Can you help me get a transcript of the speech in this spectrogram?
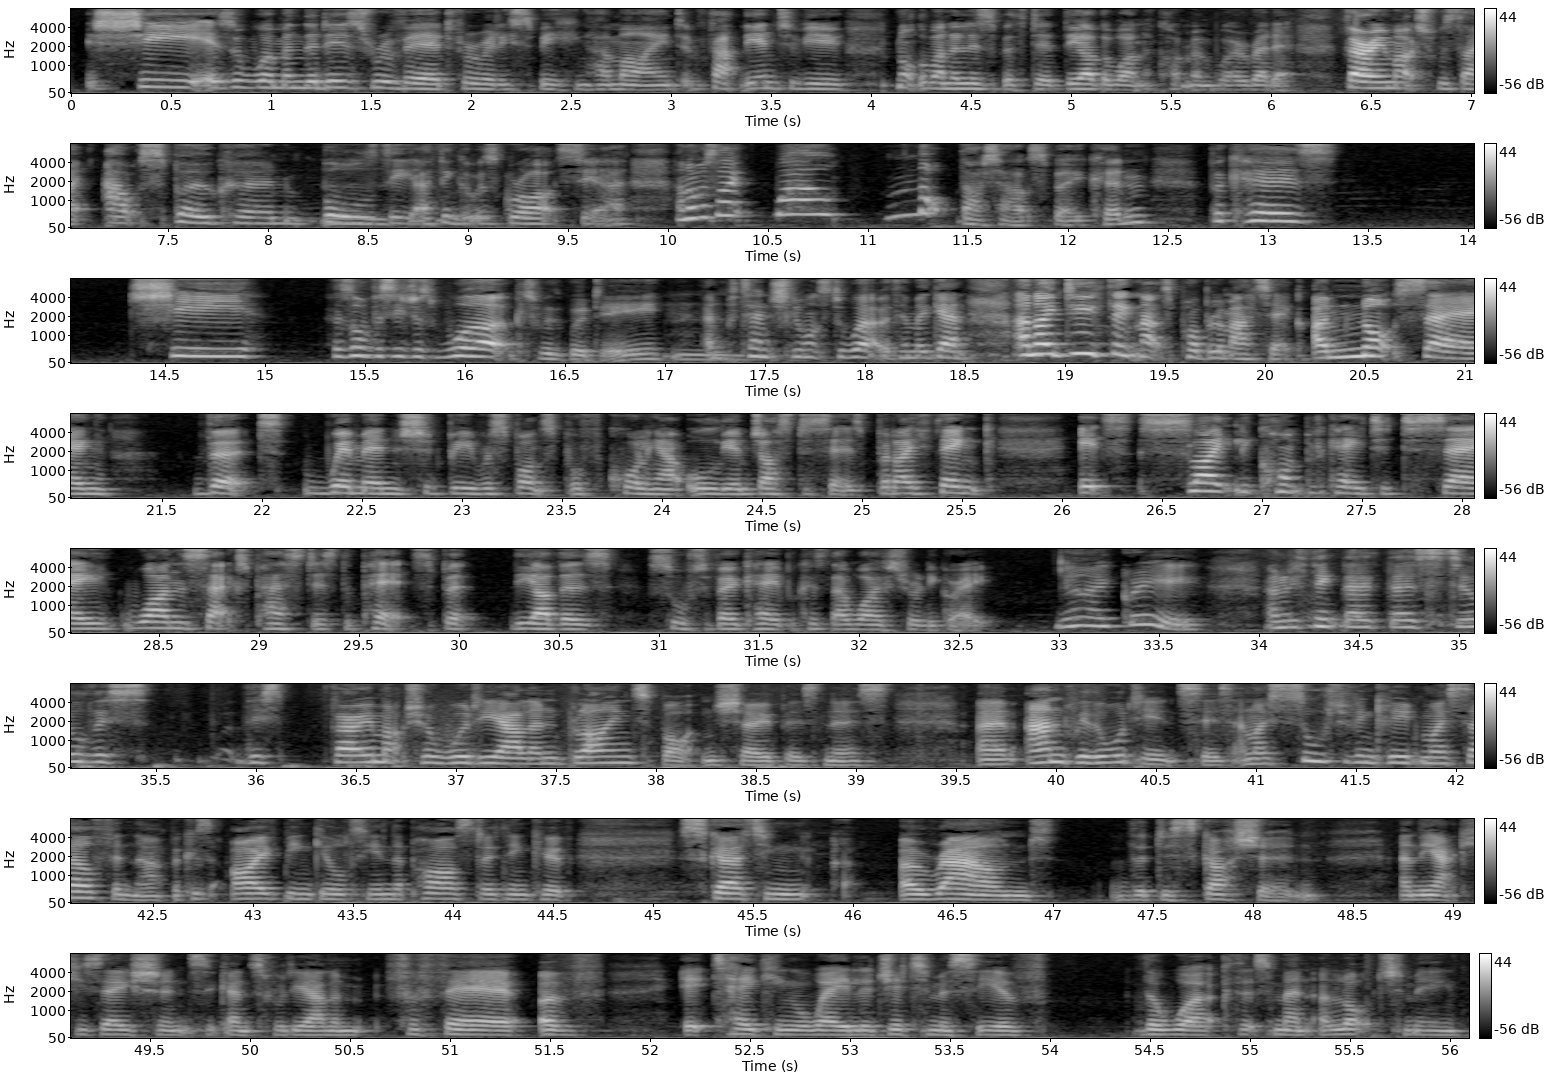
she is a woman that is revered for really speaking her mind. In fact, the interview, not the one Elizabeth did, the other one, I can't remember where I read it, very much was like outspoken, mm. ballsy. I think it was Grazia. And I was like, well, not that outspoken because she has obviously just worked with Woody and potentially wants to work with him again. And I do think that's problematic. I'm not saying that women should be responsible for calling out all the injustices, but I think it's slightly complicated to say one sex pest is the pits, but the other's sort of okay because their wife's really great. Yeah, I agree, and I think there, there's still this this very much a Woody Allen blind spot in show business, um, and with audiences, and I sort of include myself in that because I've been guilty in the past. I think of skirting around the discussion and the accusations against Woody Allen for fear of it taking away legitimacy of the work that's meant a lot to me.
